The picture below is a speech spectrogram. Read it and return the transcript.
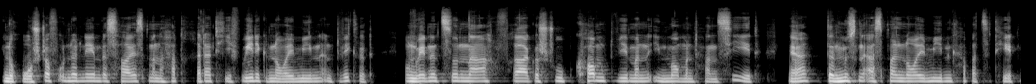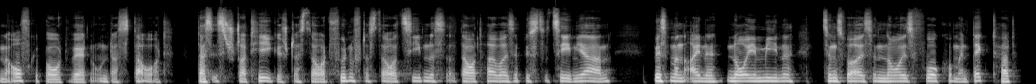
in Rohstoffunternehmen. Das heißt, man hat relativ wenig neue Minen entwickelt. Und wenn jetzt so ein Nachfrageschub kommt, wie man ihn momentan sieht, ja, dann müssen erstmal neue Minenkapazitäten aufgebaut werden und das dauert. Das ist strategisch. Das dauert fünf, das dauert sieben, das dauert teilweise bis zu zehn Jahren, bis man eine neue Mine bzw. ein neues Vorkommen entdeckt hat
